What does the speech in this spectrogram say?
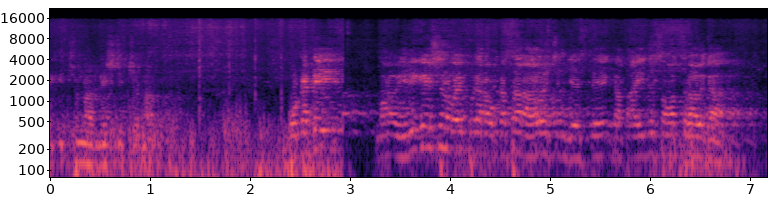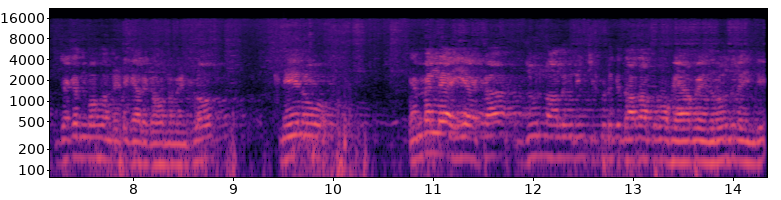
మీకు ఇచ్చున్నారు లిస్ట్ ఇచ్చున్నారు. ఒకటి మనం ఇరిగేషన్ వైపు గారు ఒకసారి ఆలోచన చేస్తే గత ఐదు సంవత్సరాలుగా జగన్మోహన్ రెడ్డి గారి గవర్నమెంట్లో నేను ఎమ్మెల్యే అయ్యాక జూన్ నాలుగు నుంచి ఇప్పటికి దాదాపు ఒక యాభై ఐదు రోజులైంది.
